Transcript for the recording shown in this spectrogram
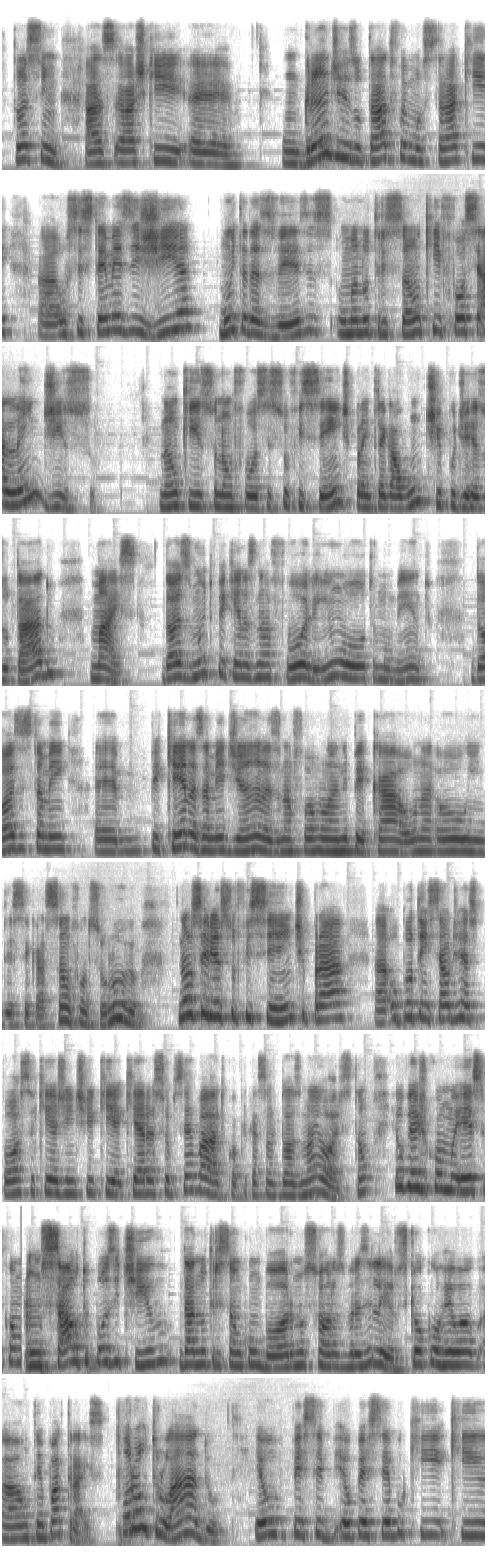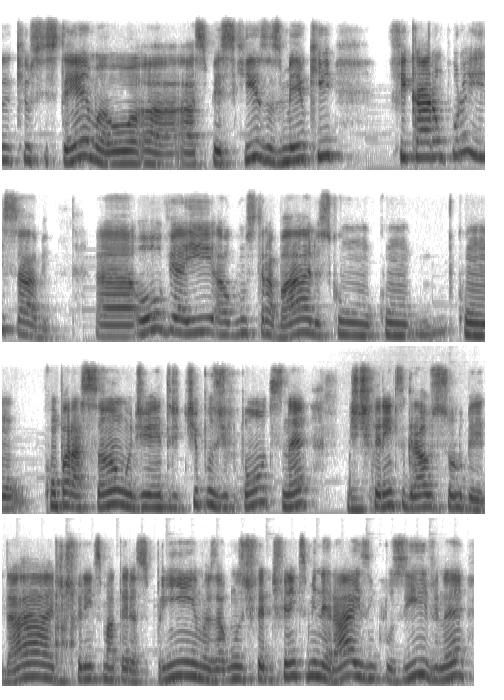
Então, assim, as, eu acho que é, um grande resultado foi mostrar que uh, o sistema exigia, muitas das vezes, uma nutrição que fosse além disso. Não que isso não fosse suficiente para entregar algum tipo de resultado, mas doses muito pequenas na folha, em um ou outro momento, doses também é, pequenas a medianas na fórmula NPK ou, na, ou em dessecação, fonte solúvel, não seria suficiente para uh, o potencial de resposta que a gente que, que era se observado com a aplicação de doses maiores. Então, eu vejo como esse como um salto positivo da nutrição com boro nos solos brasileiros, que ocorreu há, há um tempo atrás. Por outro lado, eu, percebi, eu percebo que, que, que o sistema ou a, as pesquisas meio que ficaram por aí, sabe? Uh, houve aí alguns trabalhos com, com, com comparação de, entre tipos de fontes, né? de diferentes graus de solubilidade, diferentes matérias-primas, alguns difer diferentes minerais, inclusive, né?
